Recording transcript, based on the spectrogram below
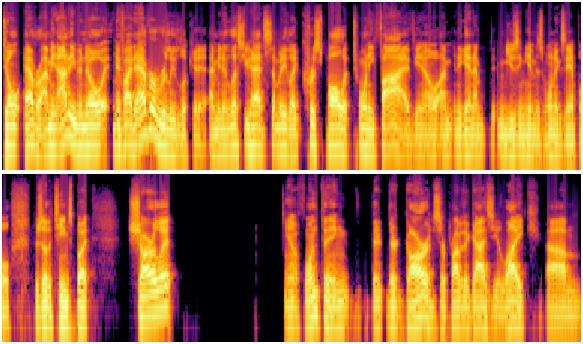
don't ever. I mean, I don't even know if mm-hmm. I'd ever really look at it. I mean, unless you had somebody like Chris Paul at 25, you know, I'm, and again, I'm, I'm using him as one example. There's other teams, but Charlotte, you know, if one thing, their, their guards are probably the guys you like. Um,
